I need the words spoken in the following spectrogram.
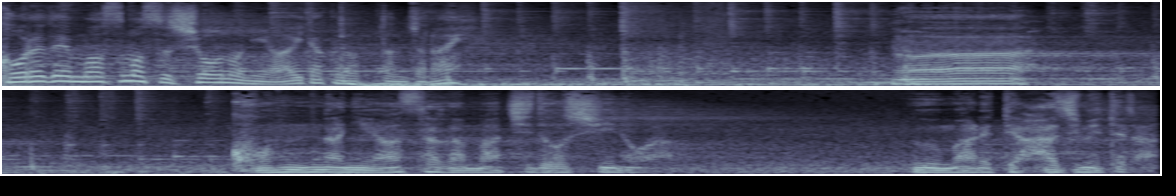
これでますます小野に会いたくなったんじゃないああこんなに朝が待ち遠しいのは生まれて初めてだ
